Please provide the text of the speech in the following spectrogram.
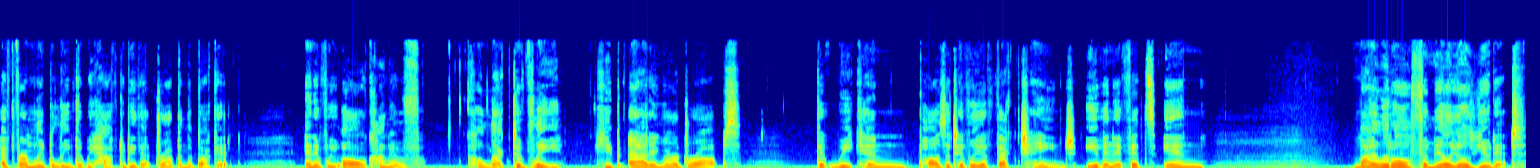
I firmly believe that we have to be that drop in the bucket. And if we all kind of collectively keep adding our drops, that we can positively affect change, even if it's in my little familial unit.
